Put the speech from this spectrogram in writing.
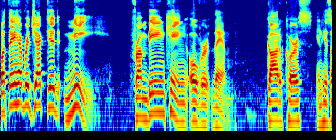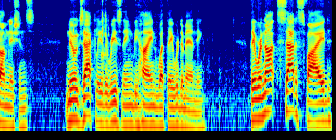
but they have rejected me from being king over them. God, of course, in his omniscience, knew exactly the reasoning behind what they were demanding. They were not satisfied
